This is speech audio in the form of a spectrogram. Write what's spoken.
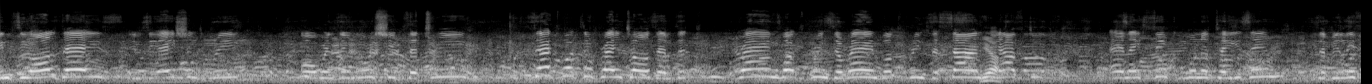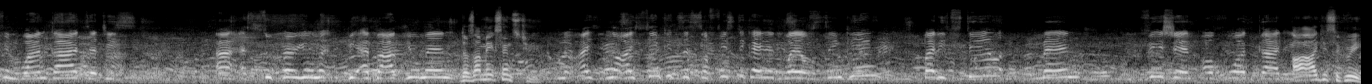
In the old days, in the ancient Greek, or when they worship the tree, that's what the rain told them. The rain, what brings the rain, what brings the sun. Yeah. We have to. And I think monotheism, the belief in one God that is uh, a superhuman, be above human, does that make sense to you no, I no, I think it's a sophisticated way of thinking, but it's still man's vision of what God is. I, I disagree.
